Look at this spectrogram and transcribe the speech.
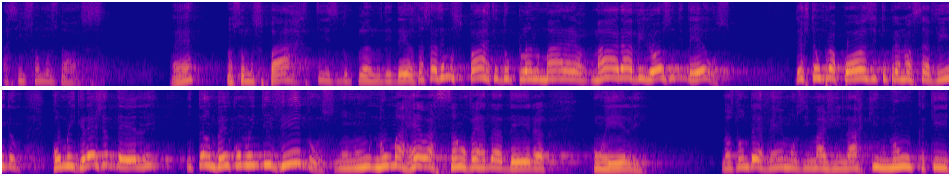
Assim somos nós. Né? Nós somos partes do plano de Deus. Nós fazemos parte do plano maravilhoso de Deus. Deus tem um propósito para a nossa vida, como igreja dele e também como indivíduos, numa relação verdadeira com Ele. Nós não devemos imaginar que nunca, que,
